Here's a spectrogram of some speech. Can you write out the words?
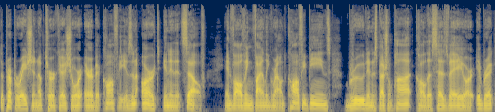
The preparation of Turkish or Arabic coffee is an art in and itself, involving finely ground coffee beans brewed in a special pot called a cezve or ibrik.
